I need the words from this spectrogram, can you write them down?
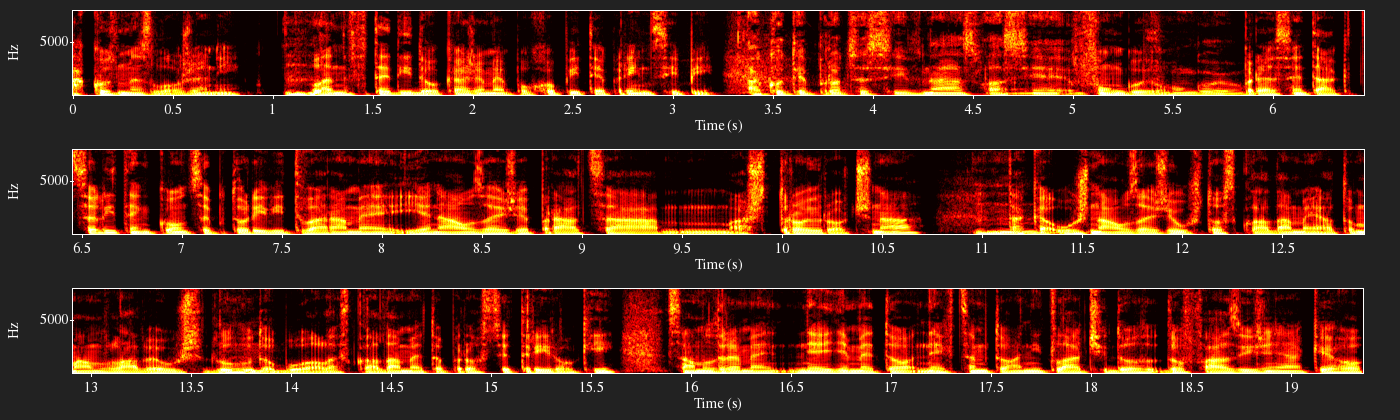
ako sme zložení. Mm-hmm. Len vtedy dokážeme pochopiť tie princípy. Ako tie procesy v nás vlastne fungujú. fungujú. Presne tak. Celý ten koncept, ktorý vytvárame, je naozaj, že práca mm, až trojročná, mm-hmm. taká už naozaj, že už to skladáme, ja to mám v hlave už dlhú mm-hmm. dobu, ale skladáme to proste 3 roky. Samozrejme, nejdeme to, nechcem to ani tlačiť do, do fázy, že nejakého,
